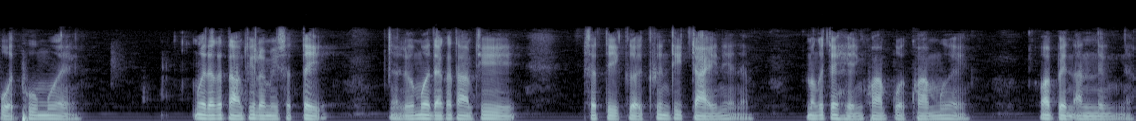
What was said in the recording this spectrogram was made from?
ปวดผู้เมื่อย เมื่อใดก็ตามที่เรามีสติ หรือเมื่อใดก็ตามที่สติเกิดขึ้นที่ใจเนี่ยนะมันก็จะเห็นความปวดความเมื่อย ว่าเป็นอันหนึ่งนะ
